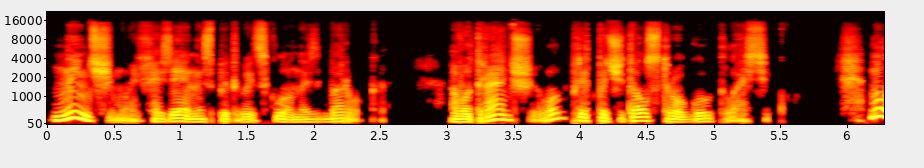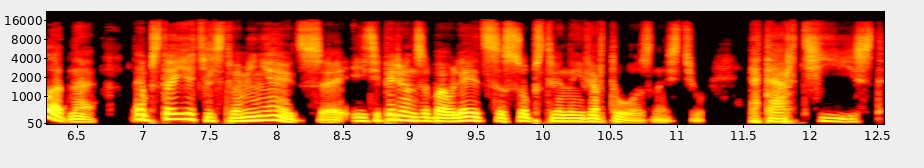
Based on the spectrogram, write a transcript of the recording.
Нынче мой хозяин испытывает склонность к барокко. А вот раньше он предпочитал строгую классику. Ну ладно, обстоятельства меняются, и теперь он забавляется собственной виртуозностью. Это артист.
